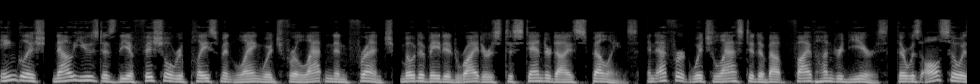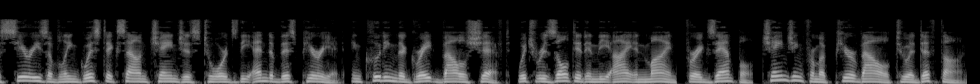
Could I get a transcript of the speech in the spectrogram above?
English, now used as the official replacement language for Latin and French, motivated writers to standardize spellings, an effort which lasted about 500 years. There was also a series of linguistic sound changes towards the end of this period, including the Great Vowel Shift, which resulted in the I in mine, for example, changing from a pure vowel to a diphthong.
